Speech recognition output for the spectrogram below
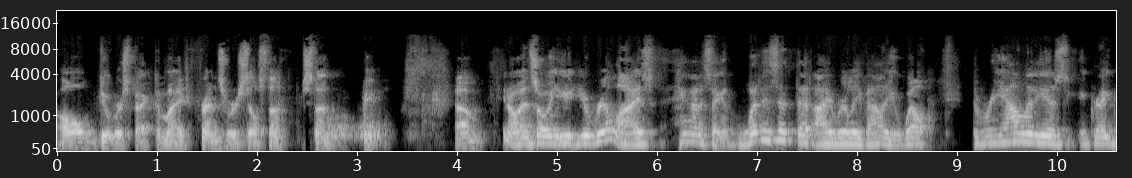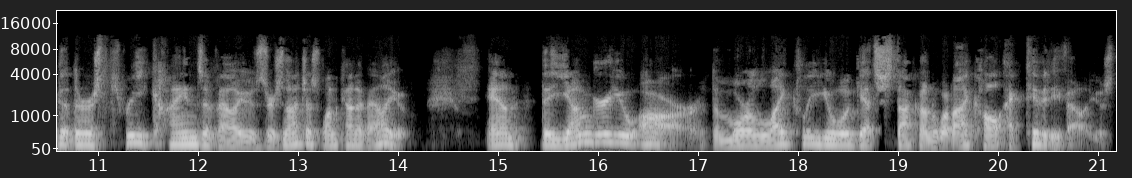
All due respect to my friends who are still stunt stunt people. Um, you know, and so you you realize, hang on a second, what is it that I really value? Well, the reality is, Greg, that there's three kinds of values. There's not just one kind of value. And the younger you are, the more likely you will get stuck on what I call activity values.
